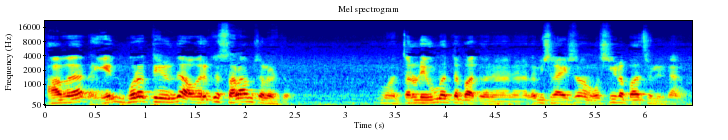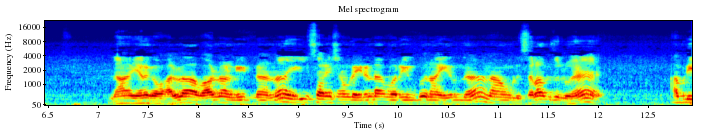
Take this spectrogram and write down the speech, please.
அவர் என் புறத்திலிருந்து அவருக்கு சலாம் சொல்லட்டும். தன்னுடைய உம்மத்தை பார்த்து ந- ந- முஸ்லீம்களை பார்த்து சொல்லியிருக்காங்க. நான் எனக்கு அல்லா வாழ்நாள் நீட்டினான்னா ஈசா அலிஸ்லாமோட இரண்டாம் வரையும் போது நான் இருந்தேன். நான் உங்களுக்கு சலாம் சொல்லுவேன். அப்படி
